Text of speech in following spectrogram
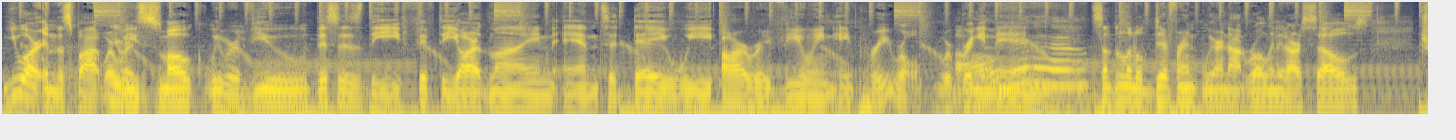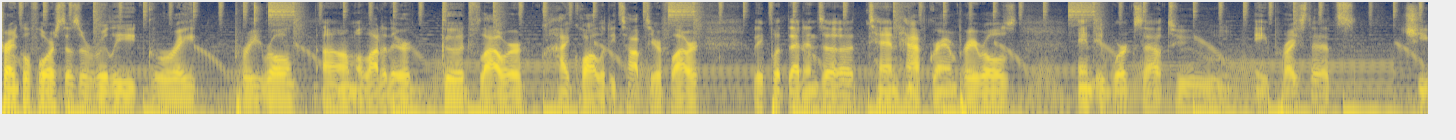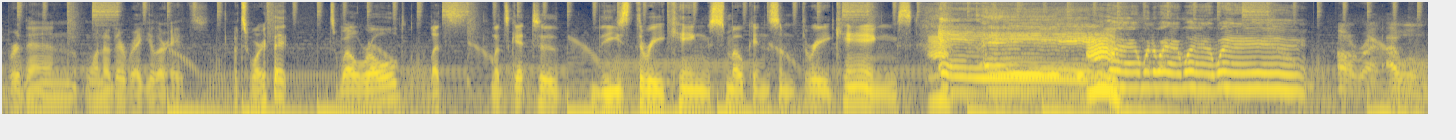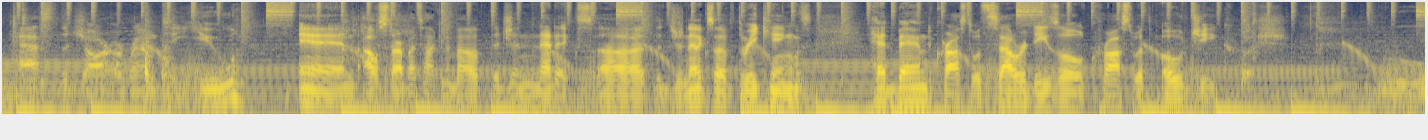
You are in the spot where You we smoke, we review. This is the 50 yard line, and today we are reviewing a pre roll. We're bringing Oh, in yeah. something a little different. We are not rolling it ourselves. Tranquil Force does a really great pre roll. Um, a lot of their good flour, high quality, top tier flour. They put that into uh, 10 half gram pre rolls, and it works out to a price that's cheaper than one of their regular eighths. It's worth it. It's well rolled. Let's let's get to these three kings smoking some three kings. Hey! All right, I will pass the jar around to you, and I'll start by talking about the genetics. Uh, the genetics of Three Kings: headband crossed with sour diesel crossed with OG Kush.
